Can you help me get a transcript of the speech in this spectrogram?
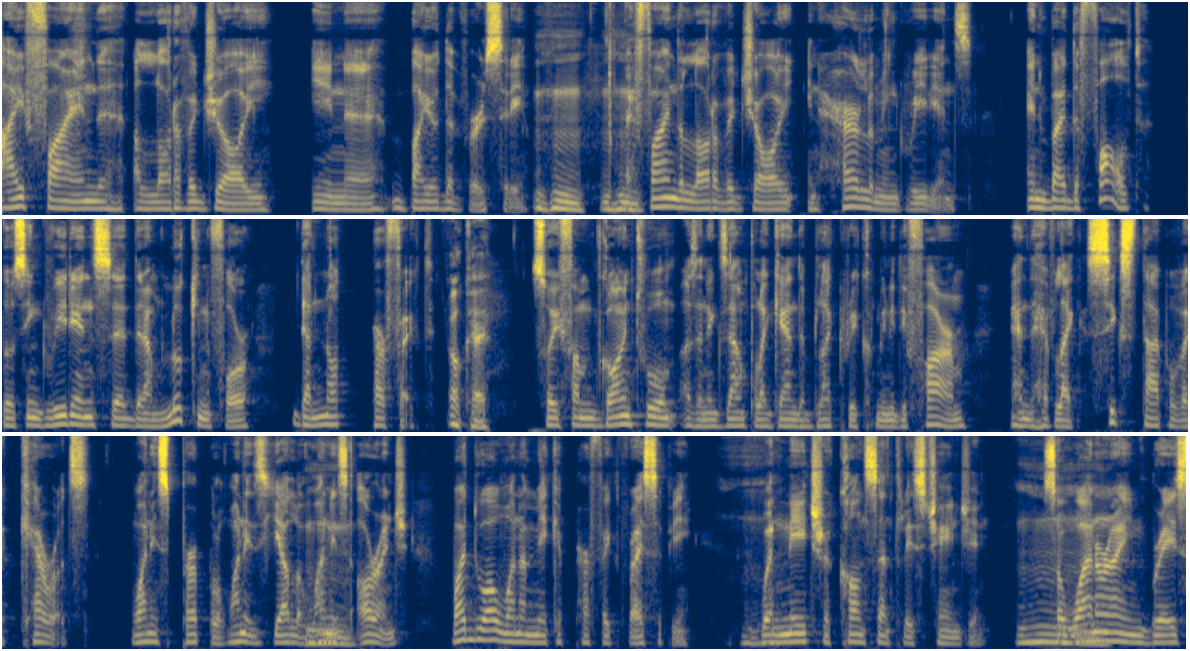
I find a lot of a joy in uh, biodiversity. Mm-hmm, I find a lot of a joy in heirloom ingredients. And by default, those ingredients uh, that I'm looking for, they're not perfect. Okay. So if I'm going to, as an example, again, the Black Creek Community Farm, and they have like six type of uh, carrots. One is purple, one is yellow, one is orange. Why do I want to make a perfect recipe when nature constantly is changing? So why don't I embrace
